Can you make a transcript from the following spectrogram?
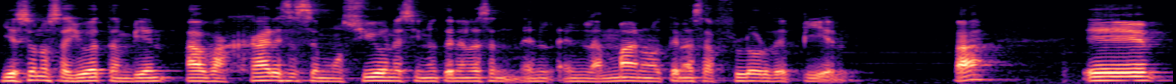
Y eso nos ayuda también a bajar esas emociones y no tenerlas en, la mano, no tenerlas a flor de piel, ¿va? Eh,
